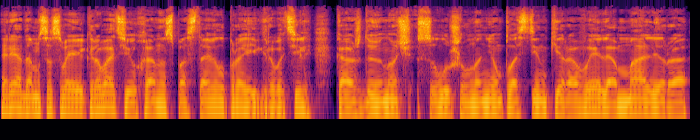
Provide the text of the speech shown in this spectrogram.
Рядом со своей кроватью Ханнес поставил проигрыватель. Каждую ночь слушал на нем пластинки Равеля, Маллера,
